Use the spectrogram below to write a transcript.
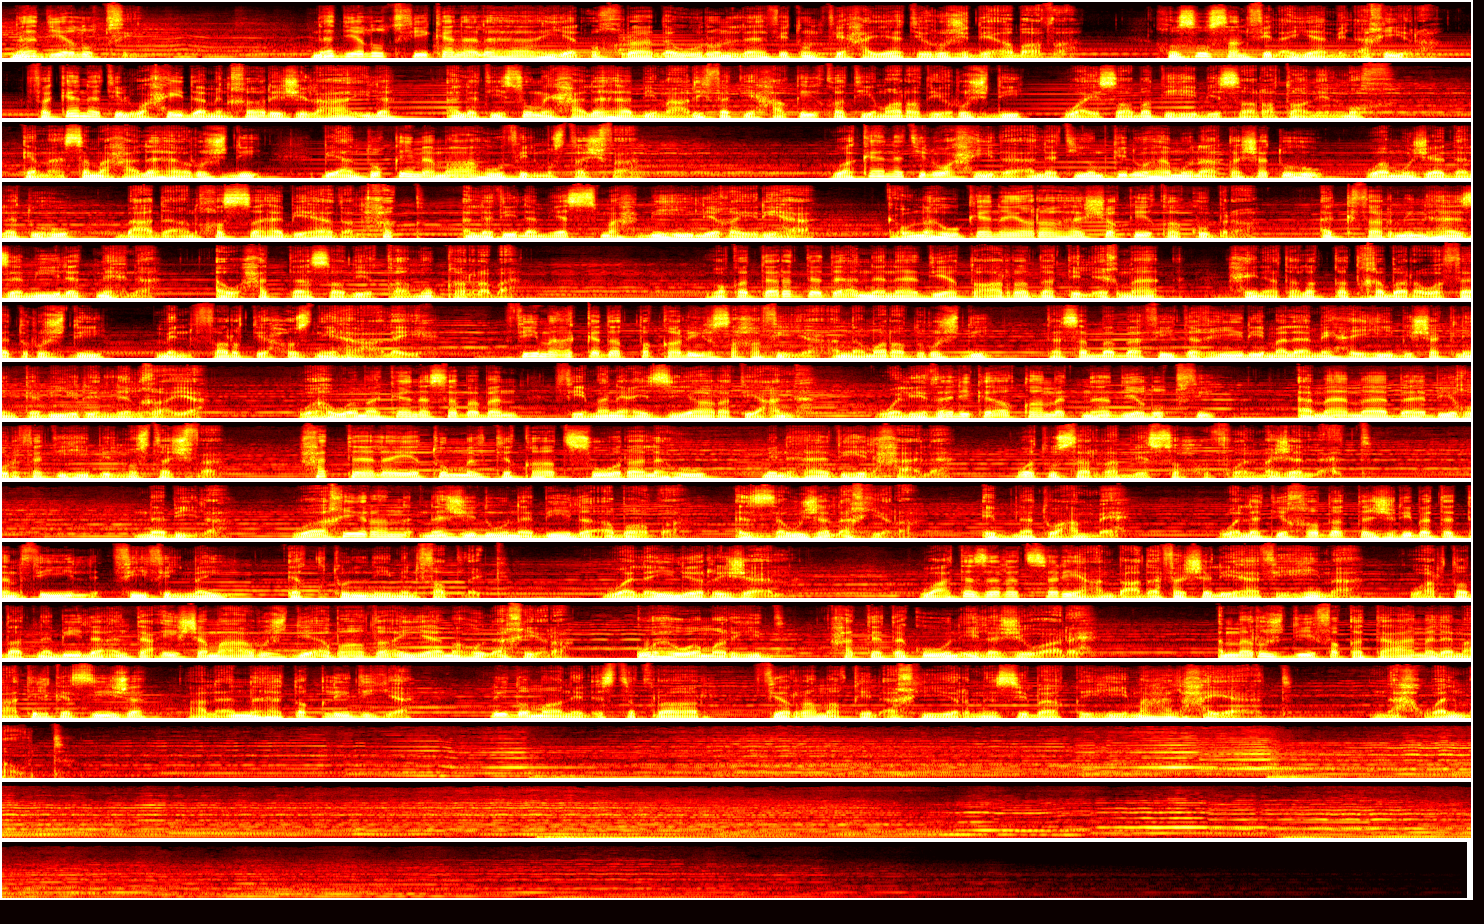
نادية لطفي. نادية لطفي كان لها هي الأخرى دور لافت في حياة رشدي أباظة خصوصا في الأيام الأخيرة. فكانت الوحيدة من خارج العائلة التي سمح لها بمعرفة حقيقة مرض رشدي وإصابته بسرطان المخ. كما سمح لها رشدي بأن تقيم معه في المستشفى. وكانت الوحيدة التي يمكنها مناقشته ومجادلته بعد أن خصها بهذا الحق الذي لم يسمح به لغيرها كونه كان يراها شقيقة كبرى. أكثر منها زميلة مهنة أو حتى صديقة مقربة. وقد تردد أن نادية تعرضت للإغماء حين تلقت خبر وفاة رشدي من فرط حزنها عليه. فيما أكدت تقارير صحفية أن مرض رشدي تسبب في تغيير ملامحه بشكل كبير للغاية وهو ما كان سببا في منع الزيارة عنه. ولذلك أقامت نادية لطفي أمام باب غرفته بالمستشفى حتى لا يتم التقاط صورة له من هذه الحالة وتسرب للصحف والمجلات. نبيلة وأخيرا نجد نبيلة أباضة الزوجة الأخيرة ابنة عمه والتي خاضت تجربة التمثيل في فيلمي اقتلني من فضلك وليل الرجال. واعتزلت سريعا بعد فشلها فيهما وارتضت نبيلة أن تعيش مع رشدي أباظة أيامه الأخيرة وهو مريض حتى تكون إلى جواره. أما رشدي فقد تعامل مع تلك الزيجة على أنها تقليدية لضمان الاستقرار في الرمق الأخير من سباقه مع الحياة نحو الموت.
